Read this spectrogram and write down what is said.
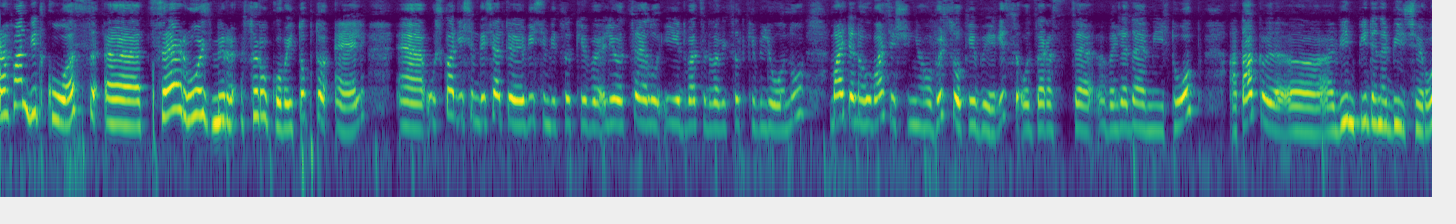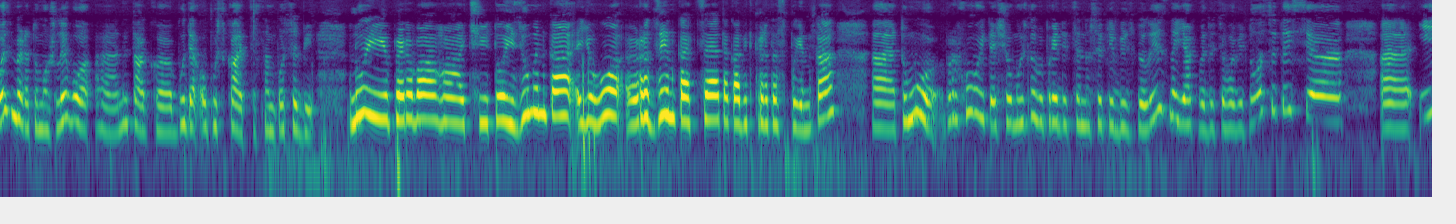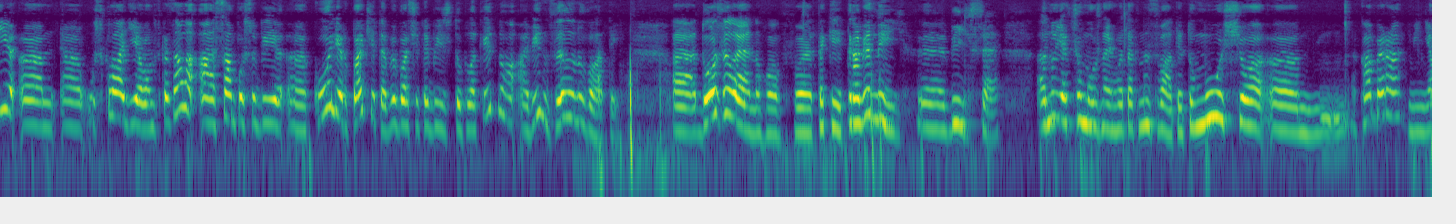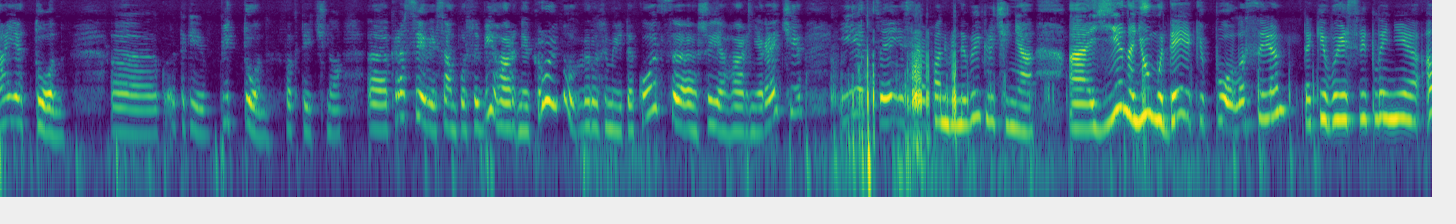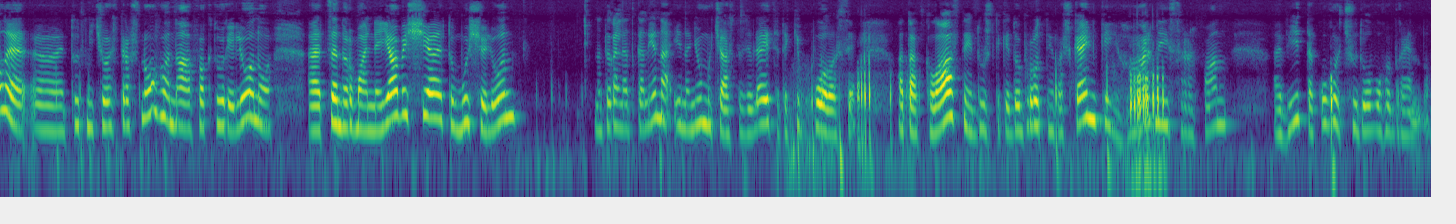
Сарафан від кос е, це розмір 40, тобто L. Е, У складі 78% ліоцелу і 22% льону. Майте на увазі, що в нього високий виріс. От зараз це виглядає мій топ. А так е, він піде на більший розмір, то можливо не так буде опускатися сам по собі. Ну і перевага чи то ізюминка, його родзинка це така відкрита спинка. Тому враховуйте, що можливо прийдеться носити без білизни, як ви до цього відноситесь. Е, е, І е, у складі я вам сказала, а сам по собі колір, бачите, ви бачите більш до блакитного, а він зеленуватий. До зеленого в такий трав'яний більше. Ну, якщо можна його так назвати, тому що е, камера міняє тон. Е, такий підтон, фактично. Е, красивий сам по собі, гарний крой. Ну, ви розумієте, кос, е, шиє гарні речі. І цей сарафан він не виключення. Е, є на ньому деякі полоси, такі висвітлені, але е, тут нічого страшного. На фактурі льону е, це нормальне явище, тому що льон натуральна тканина, і на ньому часто з'являються такі полоси. А так класний, дуже такий добротний, важкенький, гарний сарафан від такого чудового бренду.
